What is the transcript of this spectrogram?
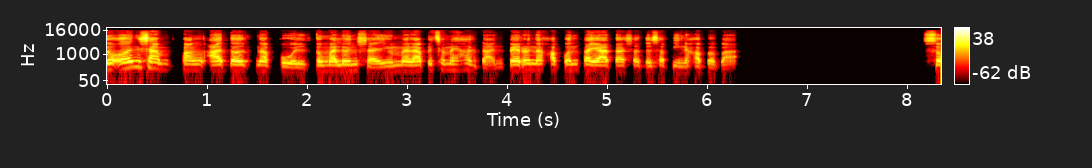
doon sa pang-adult na pool, tumalon siya, yung malapit sa may hagdan, pero nakapunta yata siya doon sa pinakababa. So,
